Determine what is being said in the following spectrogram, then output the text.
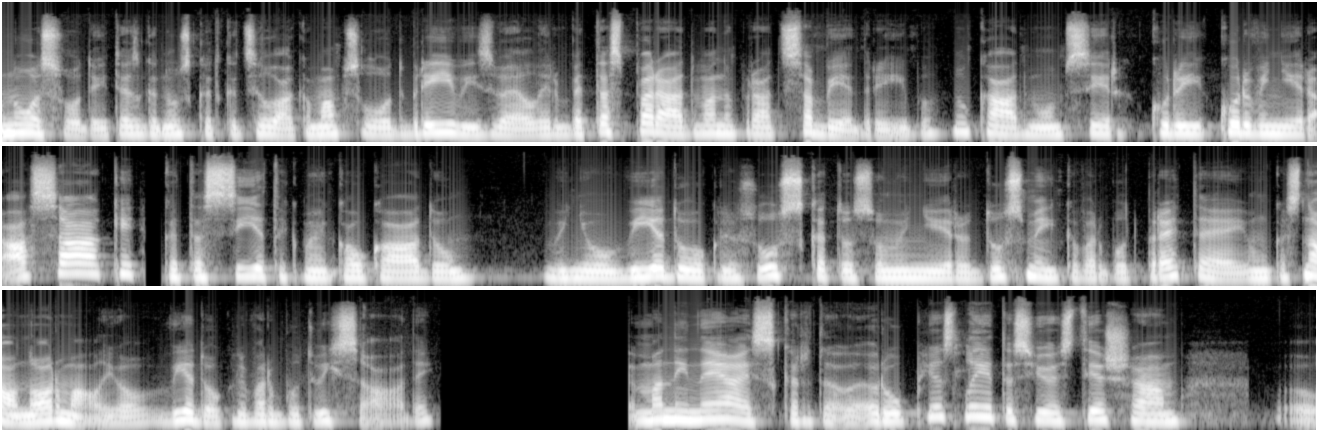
nosodīt. Es gan uzskatu, ka cilvēkam absolūti brīva izvēle ir, bet tas parāda, manuprāt, sabiedrību, nu, kāda mums ir, kur, kur viņi ir asāki, ka tas ietekmē kaut kādu viņu viedokļus, uzskatus, un viņi ir dusmīgi, ka varbūt pretēji, un kas nav normāli, jo viedokļi var būt visādi. Manī neaizskata rupjas lietas, jo es tiešām uh,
